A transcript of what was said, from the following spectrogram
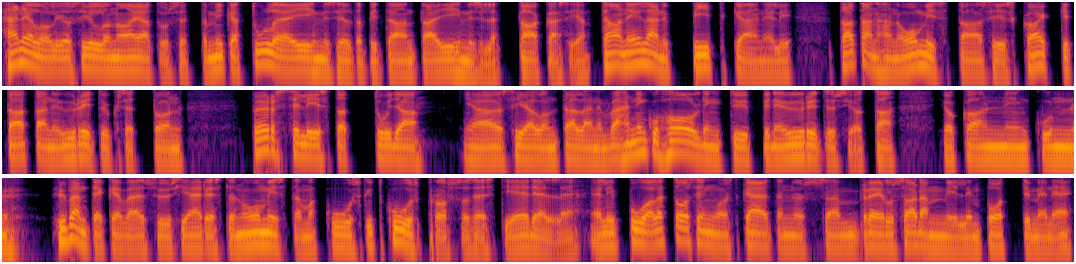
hänellä oli jo silloin ajatus, että mikä tulee ihmisiltä, pitää antaa ihmisille takaisin. Ja tämä on elänyt pitkään, eli Tatanhan omistaa siis kaikki Tatan yritykset on pörssilistattuja ja siellä on tällainen vähän niin kuin holding-tyyppinen yritys, jota, joka on niin kuin hyvän tekeväisyysjärjestön omistama 66 prosessisesti edelleen. Eli puolet osingoista käytännössä reilu sadan millin potti menee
